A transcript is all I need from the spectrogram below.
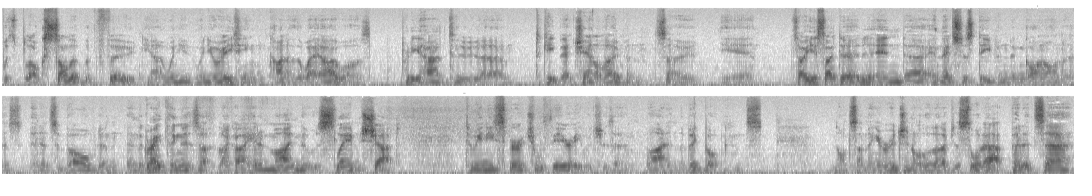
was blocked solid with food. You know, when you when you're eating kind of the way I was, pretty hard to um, to keep that channel open. So yeah, so yes, I did, and uh, and that's just deepened and gone on, and it's and it's evolved. And, and the great thing is, uh, like I had a mind that was slammed shut to any spiritual theory, which is a line in the big book. It's not something original that I've just thought up, but it's. Uh,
